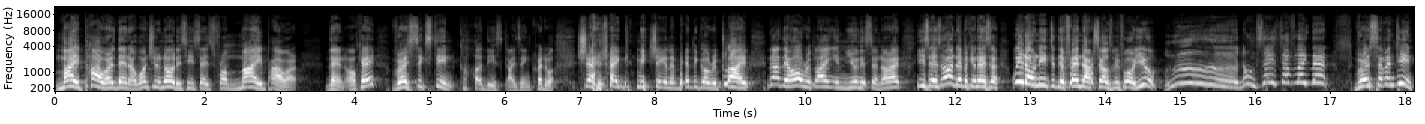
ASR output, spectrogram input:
my power, then I want you to notice he says, from my power then, okay? Verse 16. God, these guys are incredible. Shadrach, Meshach, and Abednego replied. Now they're all replying in unison, all right? He says, Oh, Nebuchadnezzar, we don't need to defend ourselves before you. Don't say stuff like that. Verse 17.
